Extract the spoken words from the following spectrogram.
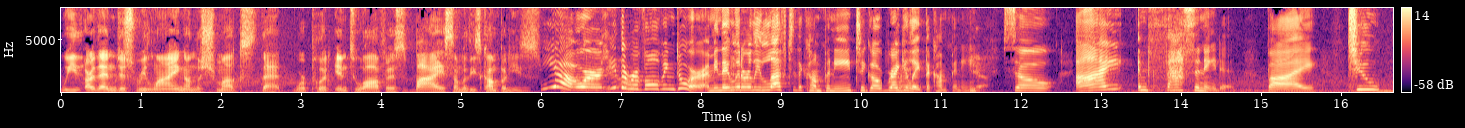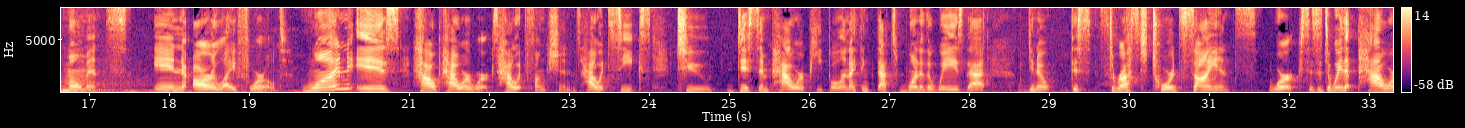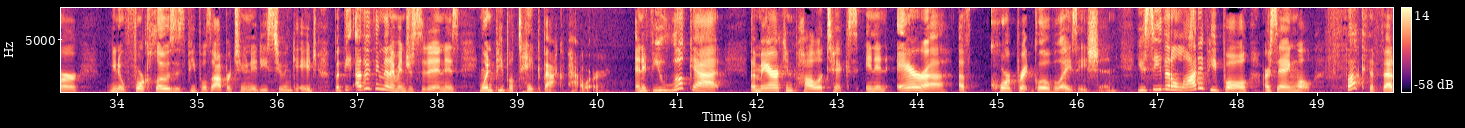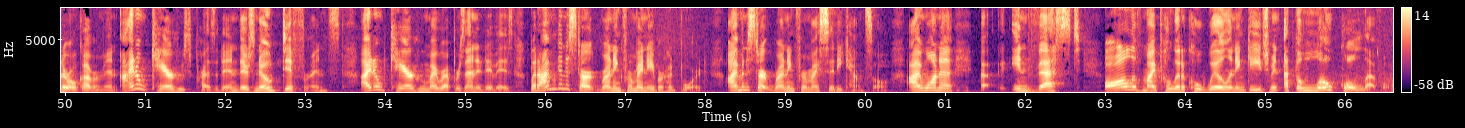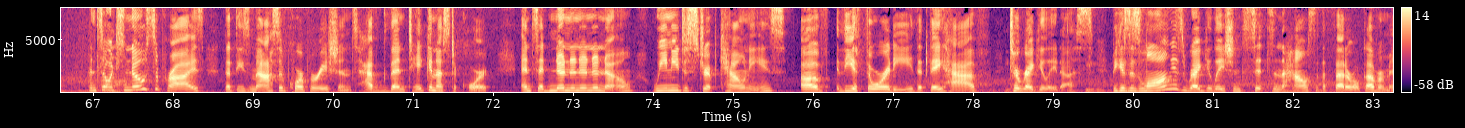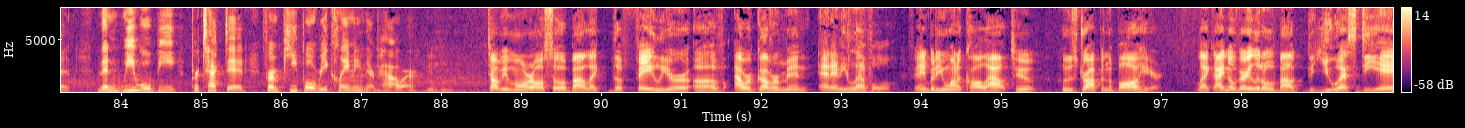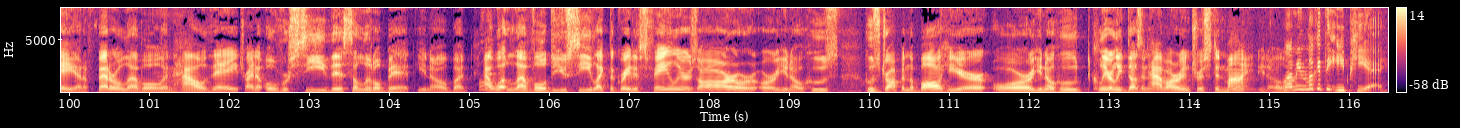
We are then just relying on the schmucks that were put into office by some of these companies. Yeah, or the revolving door. I mean, they literally left the company to go regulate the company. Yeah. So I am fascinated by two moments in our life world. One is how power works, how it functions, how it seeks to disempower people. And I think that's one of the ways that, you know, this thrust towards science works is it's a way that power you know forecloses people's opportunities to engage. But the other thing that i'm interested in is when people take back power. And if you look at american politics in an era of corporate globalization you see that a lot of people are saying well fuck the federal government. I don't care who's president. There's no difference. I don't care who my representative is. But i'm going to start running for my neighborhood board i'm going to start running for my city council i want to uh, invest all of my political will and engagement at the local level. And so it's no surprise that these massive corporations have then taken us to court and said, no, no, no, no, no. We need to strip counties of the authority that they have to regulate us. Because as long as regulation sits in the house of the federal government, then we will be protected from people reclaiming their mm-hmm. power. Mm-hmm. Tell me more also about like the failure of our government at any level. Anybody you want to call out too? Who's dropping the ball here? like I know very little about the USDA at a federal level and mm. how they try to oversee this a little bit, you know. But at what level do you see like the greatest failures are, or or you know who's who's dropping the ball here, or you know who clearly doesn't have our interest in mind, you know? Well, I mean, look at the EPA,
